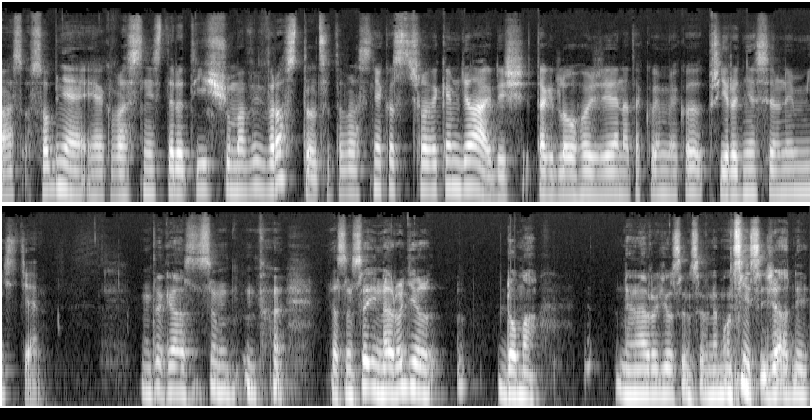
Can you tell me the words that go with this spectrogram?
vás osobně, jak vlastně jste do té Šumavy vrostl, co to vlastně jako s člověkem dělá, když tak dlouho žije na takovém jako přírodně silném místě. No, tak já jsem, já jsem se i narodil doma. Nenarodil jsem se v nemocnici žádný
